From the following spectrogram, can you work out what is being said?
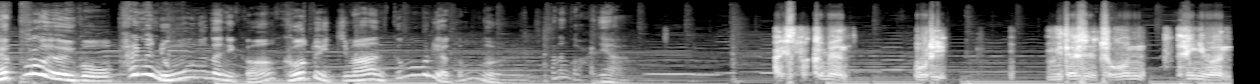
100%예요 이거. 팔면 욕 먹는다니까. 그것도 있지만 끝물이야 끝물. 사는 거 아니야. 알겠습니다. 그러면 우리 위 대신 좋은 행위는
